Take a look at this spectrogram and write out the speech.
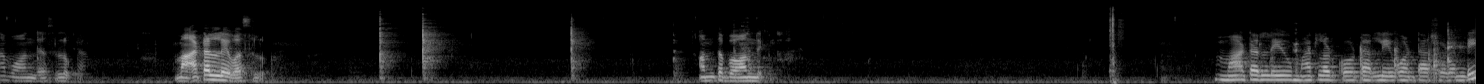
చాలా బాగుంది అసలు. మాటలు లేవు అసలు. అంత బాగుంది. మాటలు లేవు మాట్లాడుకోవటాలు లేవు అంటారు చూడండి.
